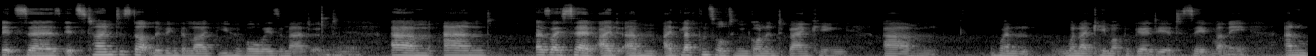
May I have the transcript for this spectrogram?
It says it's time to start living the life you have always imagined. Mm. Um, and as I said, I'd um, I'd left consulting and gone into banking um, when when I came up with the idea to save money. And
